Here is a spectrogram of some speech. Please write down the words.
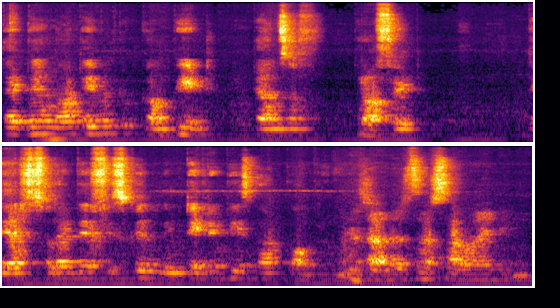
that they are not able to compete in terms of profit there so that their fiscal integrity is not compromised. But others are surviving,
